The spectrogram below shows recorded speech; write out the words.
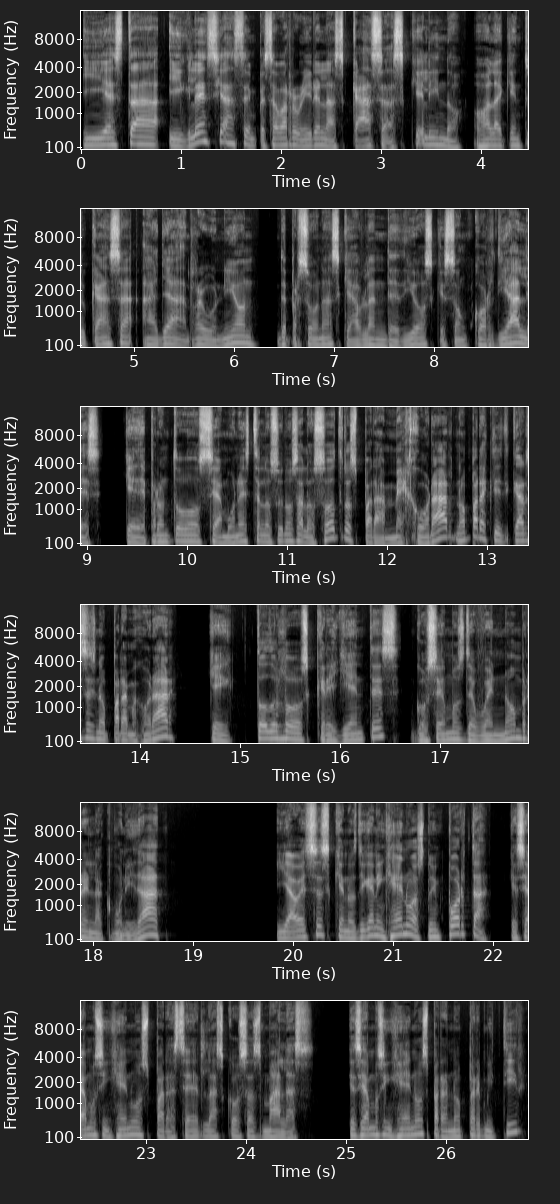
Y esta iglesia se empezaba a reunir en las casas. Qué lindo. Ojalá que en tu casa haya reunión de personas que hablan de Dios, que son cordiales, que de pronto se amonestan los unos a los otros para mejorar, no para criticarse, sino para mejorar, que todos los creyentes gocemos de buen nombre en la comunidad. Y a veces que nos digan ingenuos, no importa, que seamos ingenuos para hacer las cosas malas, que seamos ingenuos para no permitir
